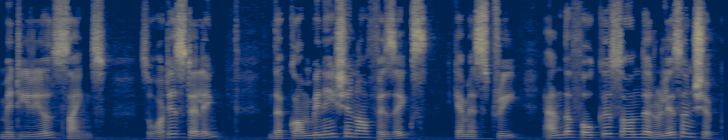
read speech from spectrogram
material science so what is telling? The combination of physics, chemistry and the focus on the relationship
